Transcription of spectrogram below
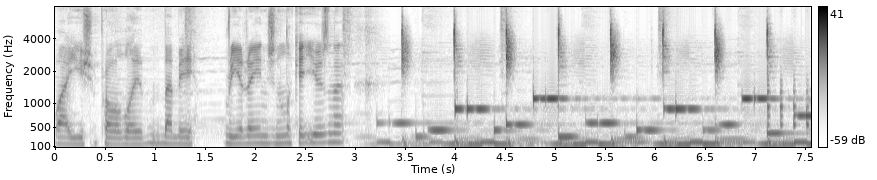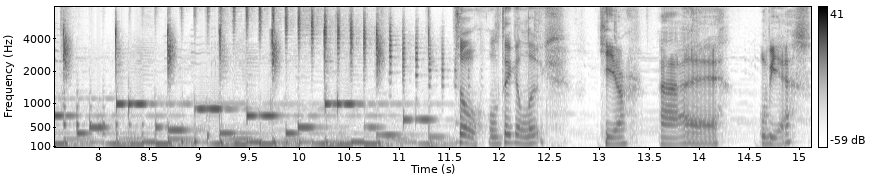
why you should probably maybe rearrange and look at using it. So we'll take a look here at uh, OBS.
